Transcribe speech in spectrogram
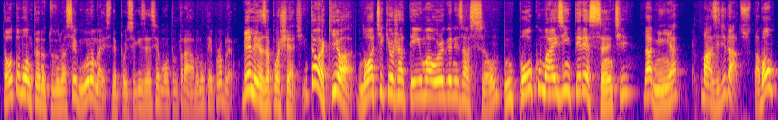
Então eu estou montando tudo na segunda, mas depois se quiser você monta outra aba, não tem problema. Beleza, pochete. Então aqui, ó, note que eu já tenho uma organização um pouco mais interessante da minha base de dados, tá bom?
